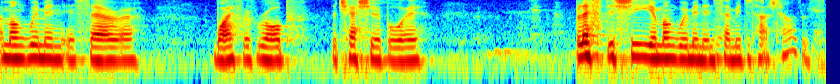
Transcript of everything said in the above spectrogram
among women is Sarah, wife of Rob, the Cheshire boy. Blessed is she among women in semi detached houses.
